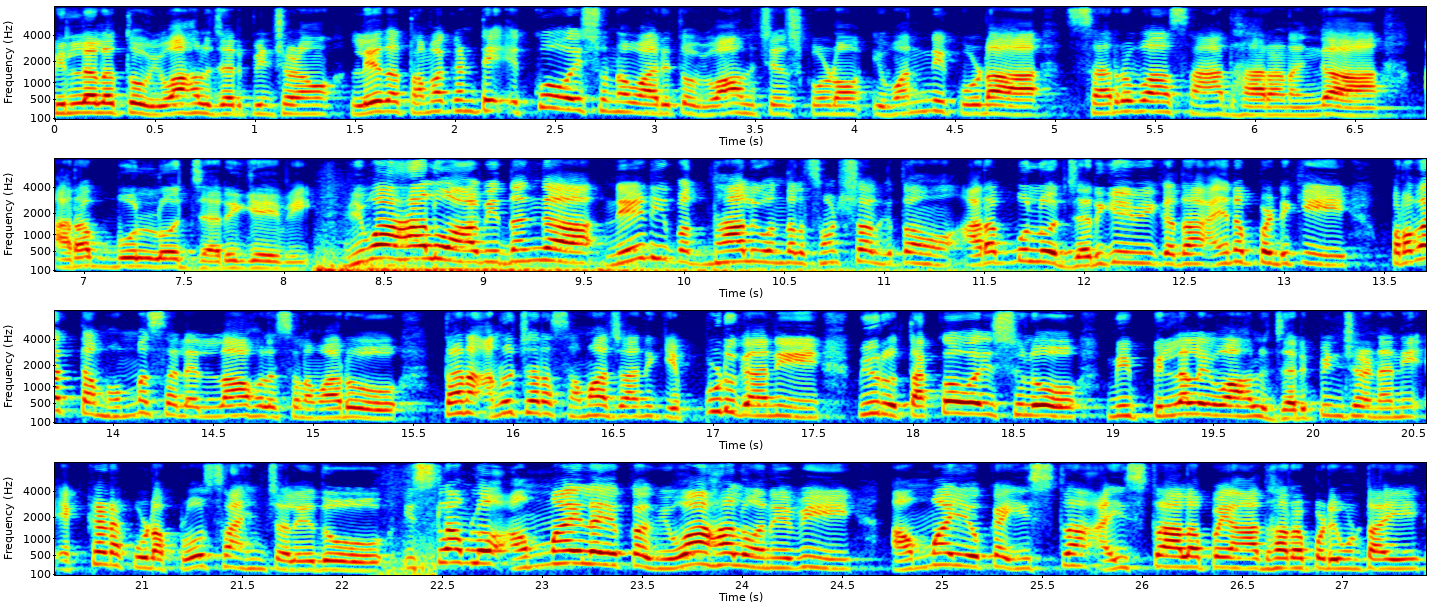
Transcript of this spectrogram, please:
పిల్లలతో వివాహాలు జరిపించడం లేదా తమ కంటే ఎక్కువ వయసు ఉన్న వారితో వివాహాలు చేసుకోవడం ఇవన్నీ కూడా సర్వసాధారణంగా అరబ్బుల్లో జరిగేవి. వివాహాలు ఆ విధంగా నేటి పద్నాలుగు వందల సంవత్సరాల క్రితం అరబ్బుల్లో జరిగేవి కదా. అయినప్పటికీ ప్రవక్త మొహమ్మద్ సల్లల్లాహు వారు తన అనుచర సమాజానికి ఎప్పుడు కానీ మీరు తక్కువ వయసులో మీ పిల్లల వివాహాలు జరిపించండి అని ఎక్కడ కూడా ప్రోత్సహించలేదు. ఇస్లాంలో అమ్మాయిల యొక్క వివాహాలు అనేవి అమ్మాయి యొక్క ఇష్ట అయిష్టాలపై ఆధారపడి ఉంటాయి.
